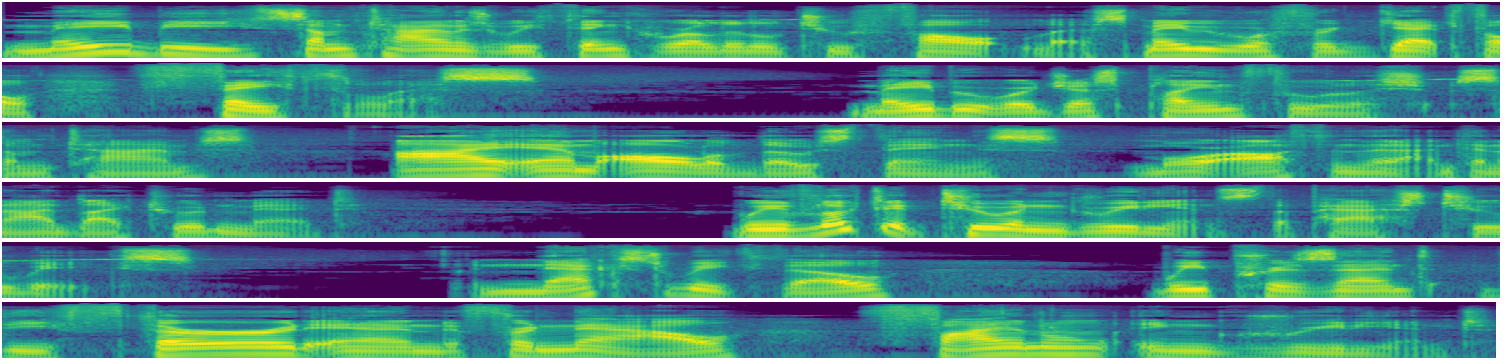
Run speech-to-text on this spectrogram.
Maybe sometimes we think we're a little too faultless. Maybe we're forgetful, faithless. Maybe we're just plain foolish sometimes. I am all of those things more often than, than I'd like to admit. We've looked at two ingredients the past two weeks. Next week, though, we present the third and, for now, final ingredient.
